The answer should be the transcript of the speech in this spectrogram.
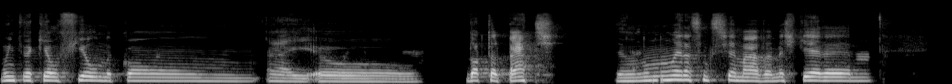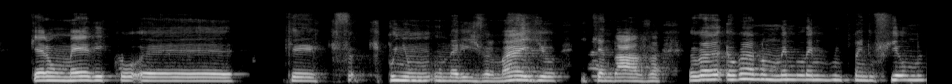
muito daquele filme com ai, o Dr. Patch, não, não era assim que se chamava, mas que era, que era um médico. É, que, que, que punha um, um, nariz vermelho e que ah. andava. Agora, agora não me lembro, lembro muito bem do filme,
